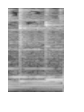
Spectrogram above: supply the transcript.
Música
